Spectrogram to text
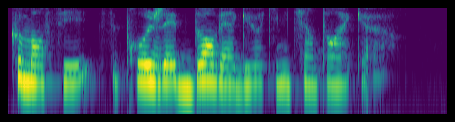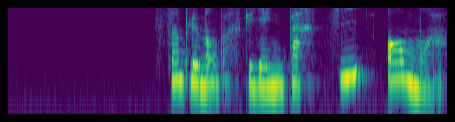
commencé ce projet d'envergure qui me tient tant à cœur? Simplement parce qu'il y a une partie en moi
